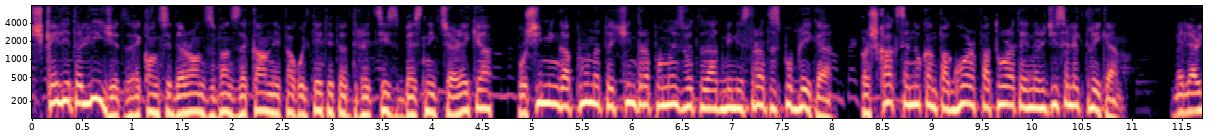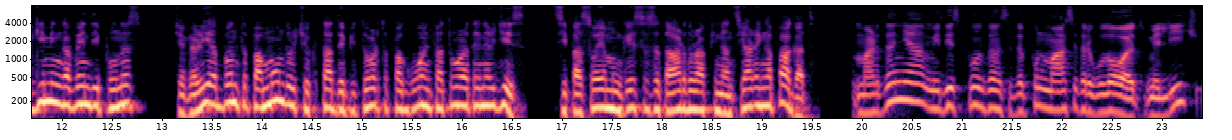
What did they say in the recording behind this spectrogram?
Shkelje të ligjit e konsideron zëvendësdekani i Fakultetit të Drejtësisë Besnik Çerekja, pushimin nga puna të qindra punonjësve të administratës publike, për shkak se nuk kanë paguar faturat e energjisë elektrike. Me largimin nga vendi i punës, qeveria bën të pamundur që këta debitorë të paguajnë faturat e energjisë, si pasojë e mungesës së të ardhurave financiare nga pagat. Marrëdhënia midis punëdhënësit dhe punëmarrësit rregullohet me ligj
